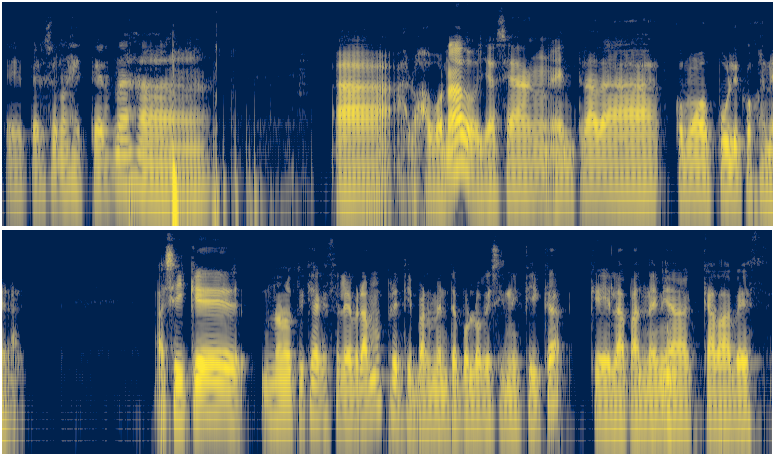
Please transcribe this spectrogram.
eh, personas externas a, a los abonados, ya sean entradas como público general. Así que una noticia que celebramos principalmente por lo que significa que la pandemia cada vez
